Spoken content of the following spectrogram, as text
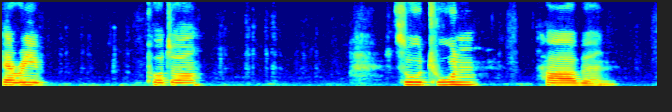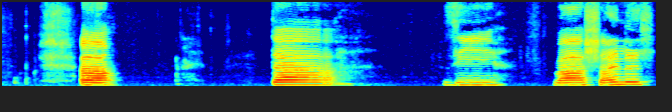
Harry Potter zu tun haben. Äh, da sie wahrscheinlich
